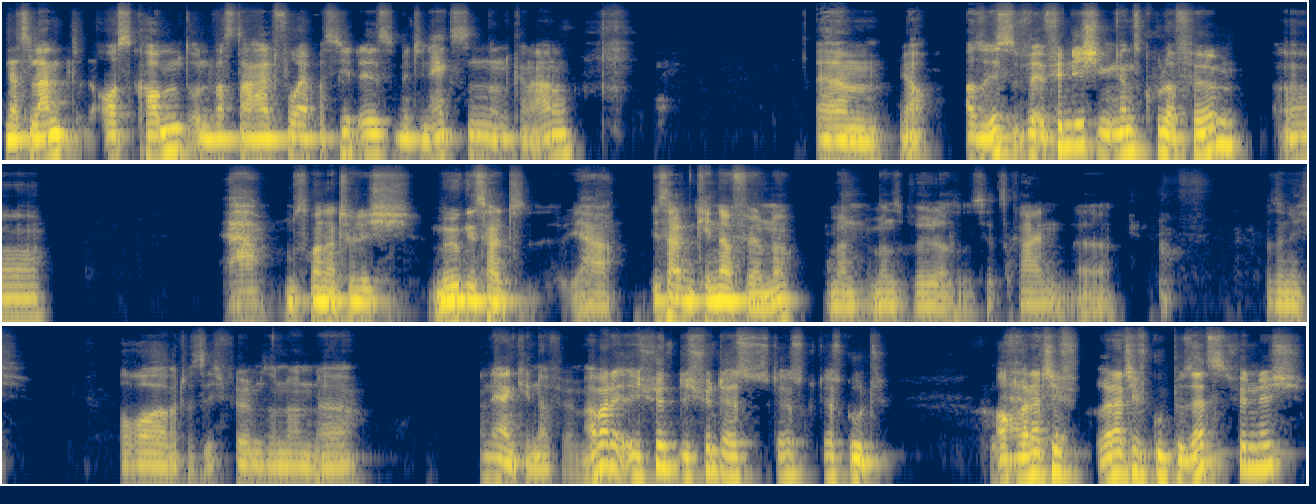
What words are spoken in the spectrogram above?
in das Land auskommt und was da halt vorher passiert ist mit den Hexen und keine Ahnung. Ähm, ja, also ist, finde ich, ein ganz cooler Film. Äh, ja, muss man natürlich mögen, ist halt, ja, ist halt ein Kinderfilm, ne? Wenn man, wenn man so will. Also ist jetzt kein, äh, also nicht Horror, was weiß ich, Film, sondern äh, eher ein Kinderfilm. Aber ich finde, ich finde, der ist, der ist, der ist gut. Auch ja, relativ, relativ gut besetzt, finde ich.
